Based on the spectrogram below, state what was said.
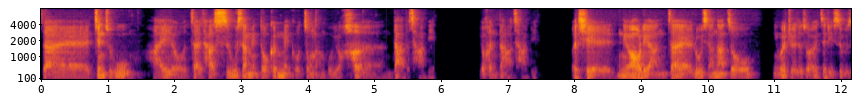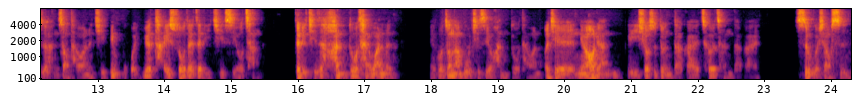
在建筑物，还有在它食物上面，都跟美国中南部有很大的差别，有很大的差别。而且纽奥良在路易斯安那州，你会觉得说，哎，这里是不是很少台湾人？其实并不会，因为台塑在这里其实有产，这里其实很多台湾人。美国中南部其实有很多台湾人，而且纽奥良离休斯顿大概车程大概四五个小时。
